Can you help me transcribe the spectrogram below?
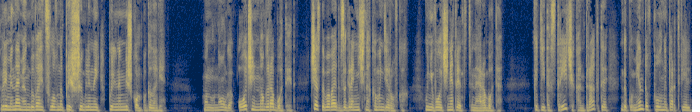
временами он бывает словно пришибленный пыльным мешком по голове. Он много, очень много работает. Часто бывает в заграничных командировках. У него очень ответственная работа. Какие-то встречи, контракты, документов полный портфель.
